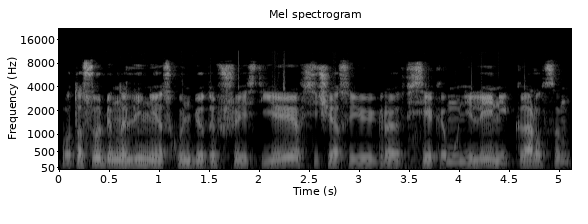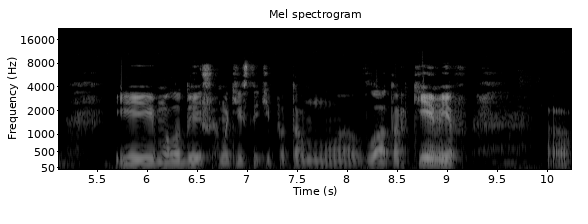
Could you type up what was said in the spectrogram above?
Вот особенно линия с конь бьет f6 ef. Сейчас ее играют все, кому не лень. И Карлсон, и молодые шахматисты типа там э, Влад Артемьев. Э,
